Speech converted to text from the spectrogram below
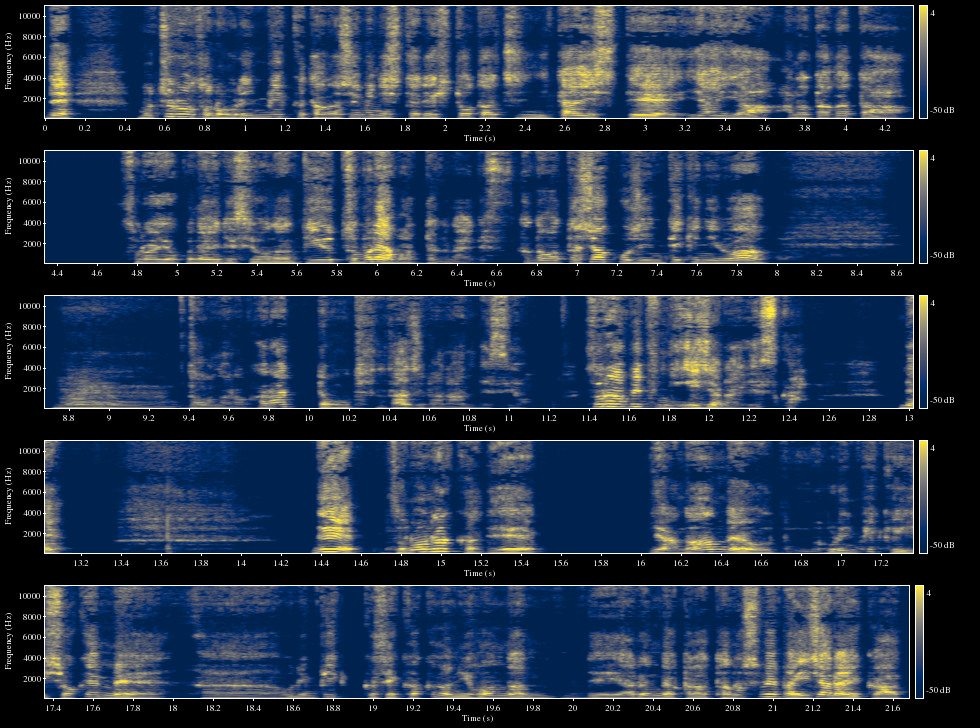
で、もちろんそのオリンピック楽しみにしてる人たちに対して、いやいや、あなた方、それは良くないですよ、なんていうつもりは全くないです。ただ私は個人的には、うーん、どうなのかなって思ってた立場なんですよ。それは別にいいじゃないですか。ね。で、その中で、いや、なんだよ、オリンピック一生懸命あ、オリンピックせっかくの日本なんでやるんだから楽しめばいいじゃないかっ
